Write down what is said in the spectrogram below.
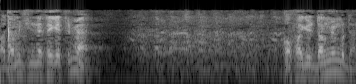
Adamı cinnete getirme. Kafa göz dalmayayım buradan.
